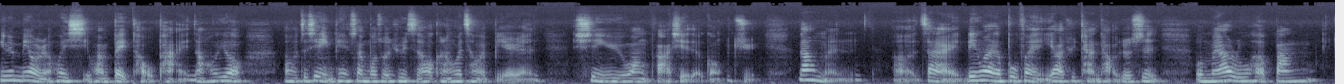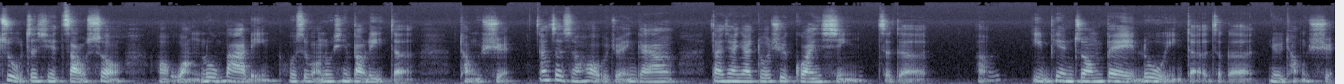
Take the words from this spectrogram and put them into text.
因为没有人会喜欢被偷拍，然后又，呃，这些影片散播出去之后，可能会成为别人性欲望发泄的工具。那我们，呃，在另外一个部分要去探讨，就是我们要如何帮助这些遭受。哦，网络霸凌或是网络性暴力的同学，那这时候我觉得应该要大家应该多去关心这个呃影片中被录影的这个女同学，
